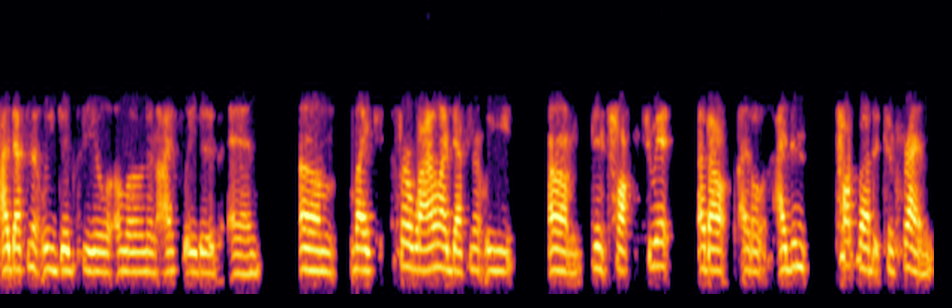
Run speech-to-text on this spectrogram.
I definitely did feel alone and isolated, and um, like for a while, I definitely um didn't talk to it about. I don't. I didn't talk about it to friends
